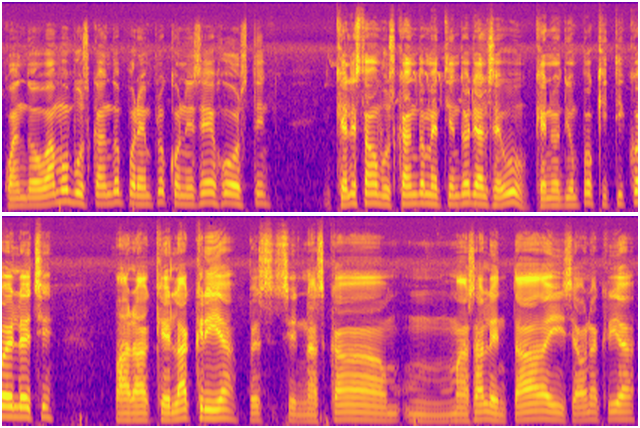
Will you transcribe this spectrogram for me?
cuando vamos buscando, por ejemplo, con ese hosting, ¿qué le estamos buscando metiéndole al cebú? Que nos dé un poquitico de leche para que la cría pues se nazca mm, más alentada y sea una cría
